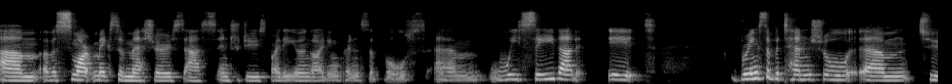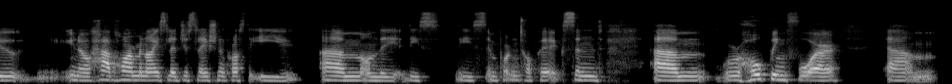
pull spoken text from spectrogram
um, of a smart mix of measures as introduced by the UN guiding principles. Um, we see that it brings the potential um, to you know have harmonized legislation across the EU um, on the these these important topics, and um, we're hoping for um,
